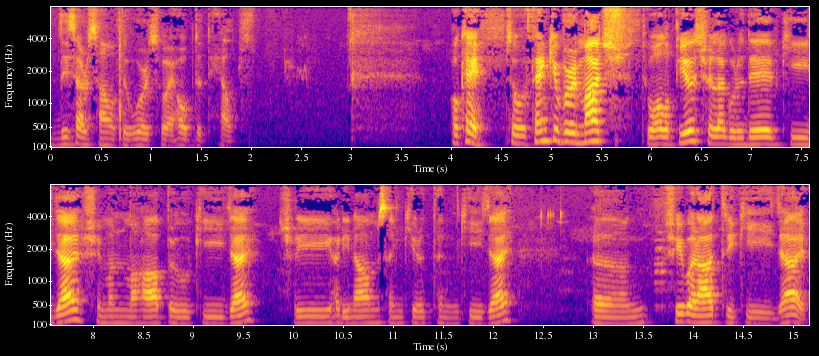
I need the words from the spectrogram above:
these are some of the words, so I hope that helps. Okay, so thank you very much to all of you. Srila Gurudev ki jai, Sriman Mahaprabhu ki jai, Sri Harinam Sankirtan ki jai, uh, Shri Baratri ki jai,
